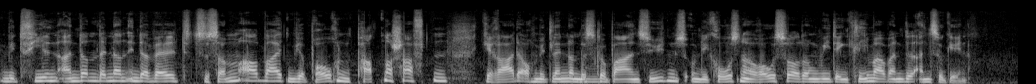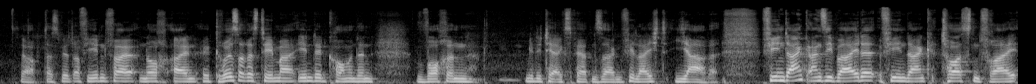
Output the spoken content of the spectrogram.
mit vielen anderen Ländern in der Welt zusammenarbeiten. Wir brauchen Partnerschaften, gerade auch mit Ländern des mhm. globalen Südens, um die großen Herausforderungen wie den Klimawandel anzugehen. Ja, das wird auf jeden Fall noch ein größeres Thema in den kommenden Wochen Militärexperten sagen vielleicht Jahre. Vielen Dank an Sie beide. Vielen Dank Thorsten Frei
